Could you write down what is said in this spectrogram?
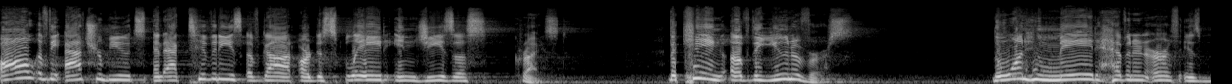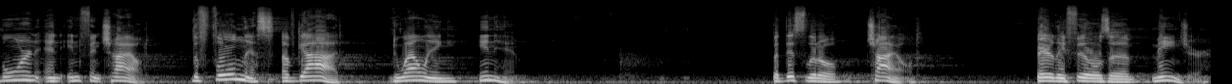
All of the attributes and activities of God are displayed in Jesus Christ the king of the universe. The one who made heaven and earth is born an infant child, the fullness of God dwelling in him. But this little child barely fills a manger.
